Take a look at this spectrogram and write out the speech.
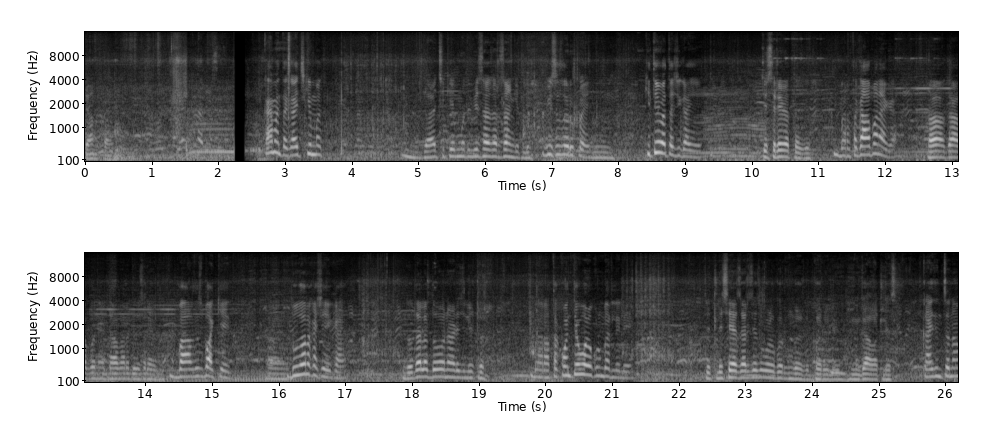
शांत आहे. काय म्हणता गायची किंमत? गायची किंमत वीस हजार सांगितली. वीस हजार रुपये. किती वेताची गाय आहे? तिसऱ्या व्यताची बरं आता गाय पण आहे का? हा गा पण आहे दहा बारा दिवस राहिले. बारा दिवस बाकी आहेत. दुधाला कशी आहे काय दुधाला दोन अडीच लिटर. बरं आता कोणत्या ओळखून भरलेले आहे? तिथले शेजारचेच ओळख करून भर भरवले गावातलेच. काय तुमचं नाव?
